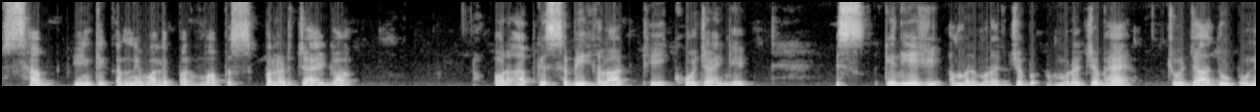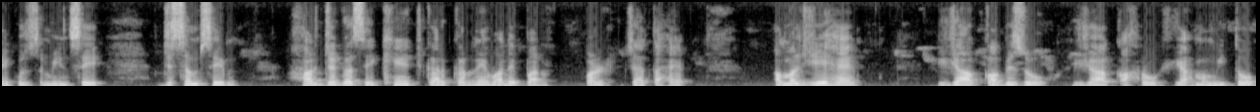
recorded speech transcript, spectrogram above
سب ان کے کرنے والے پر واپس پلٹ جائے گا اور آپ کے سبھی حالات ٹھیک ہو جائیں گے۔ اس کے لیے یہ عمل مرجب مرجب ہے۔ جو جادو ٹونے کو زمین سے، جسم سے، ہر جگہ سے کھینچ کر کرنے والے پر پلٹ جاتا ہے۔ عمل یہ ہے، یا قابض ہو یا قہرو، یا ممیتو،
